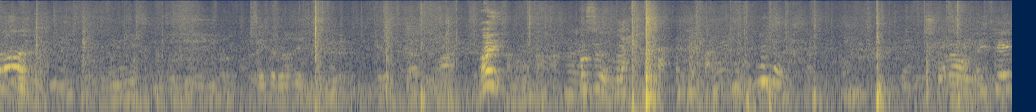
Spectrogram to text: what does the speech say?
啊，はい。パス。力を抜いて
